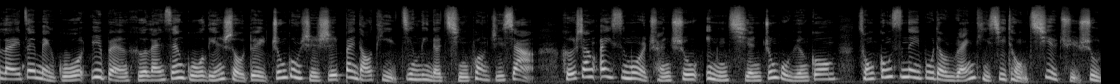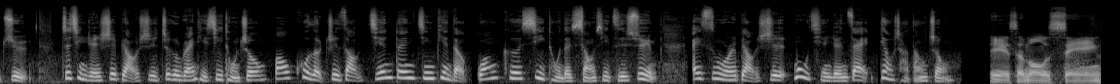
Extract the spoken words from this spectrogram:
来，在美国、日本、荷兰三国联手对中共实施半导体禁令的情况之下，和商艾斯摩尔传出一名前中国员工从公司内部的软体系统窃取数据。知情人士表示，这个软体系统中包括了制造尖端晶片的光刻系统的详细资讯。艾斯摩尔表示，目前仍在调查当中。ASML is saying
